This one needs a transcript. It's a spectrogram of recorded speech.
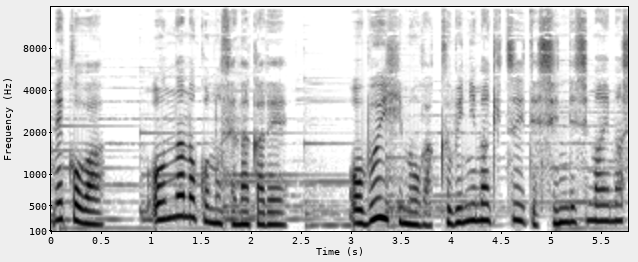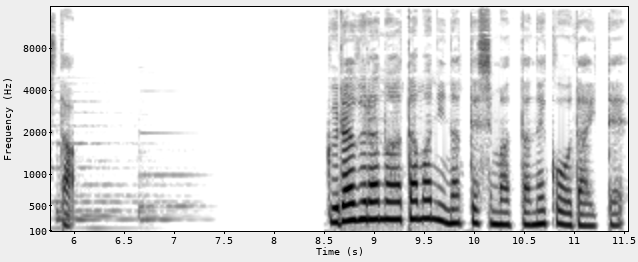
猫は女の子の背中でおぶい紐が首に巻きついて死んでしまいました。ぐらぐらの頭になってしまった猫を抱いて、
